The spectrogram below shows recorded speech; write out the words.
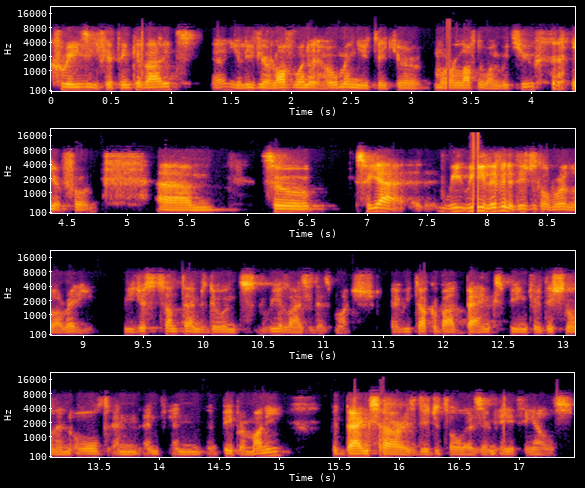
crazy if you think about it. Yeah? You leave your loved one at home and you take your more loved one with you, your phone. Um, so so yeah, we, we live in a digital world already. We just sometimes don't realize it as much. we talk about banks being traditional and old and, and, and paper money, but banks are as digital as anything else.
